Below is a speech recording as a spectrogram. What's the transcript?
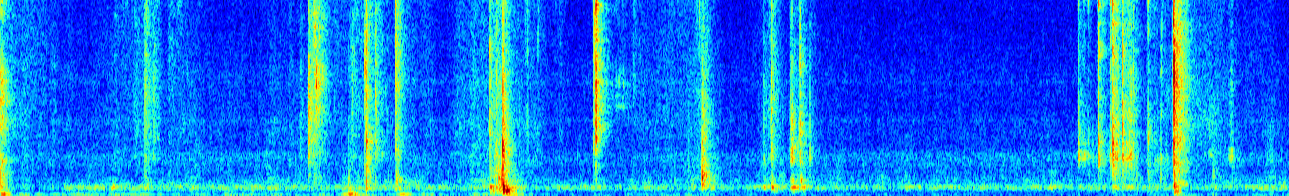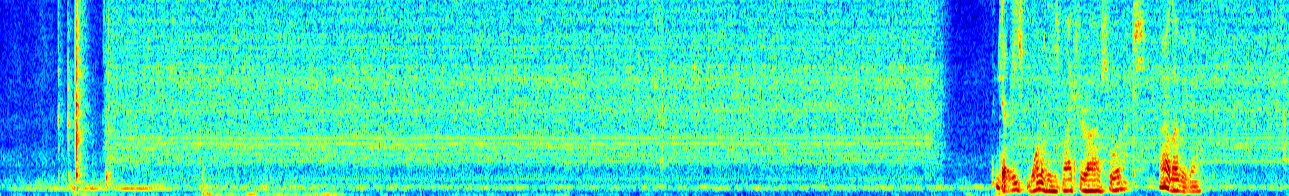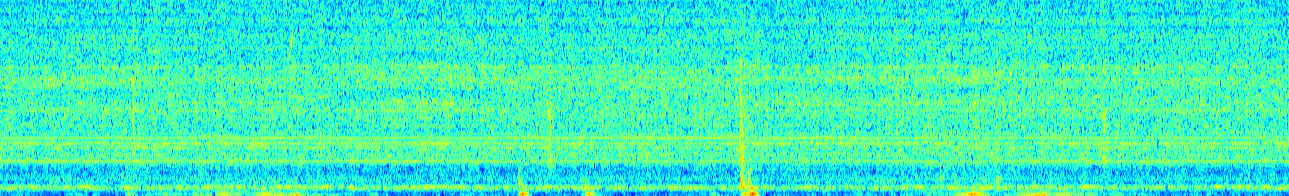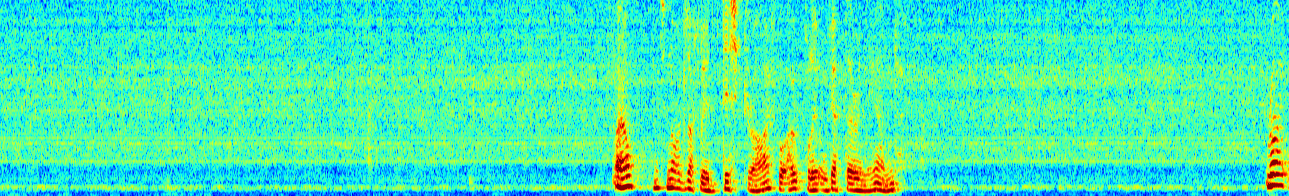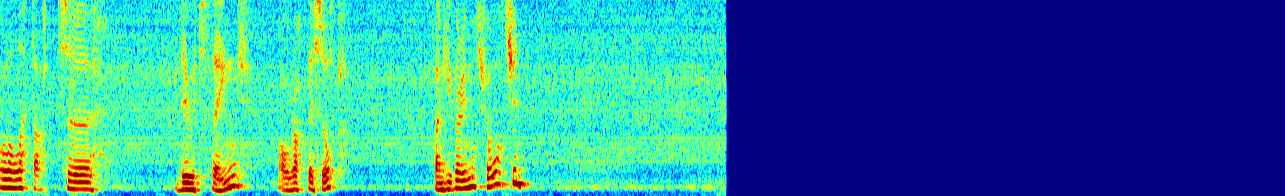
Think at least one of these micro drives works. Oh, there we go. Well, it's not exactly a disk drive, but hopefully it'll get there in the end. Right, well I'll let that uh, do its thing. I'll wrap this up. Thank you very much for watching.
